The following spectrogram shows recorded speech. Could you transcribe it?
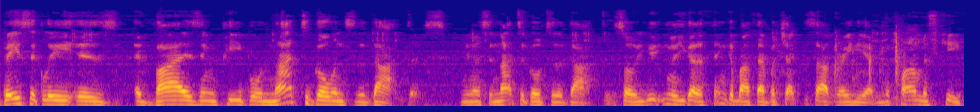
basically is advising people not to go into the doctors. You know, so not to go to the doctors. So you, you know you got to think about that. But check this out right here. The promise key,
